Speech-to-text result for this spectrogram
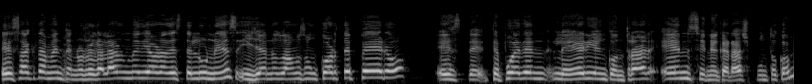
Exactamente, nos regalaron media hora de este lunes y ya nos vamos a un corte, pero este, te pueden leer y encontrar en cinegarage.com.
